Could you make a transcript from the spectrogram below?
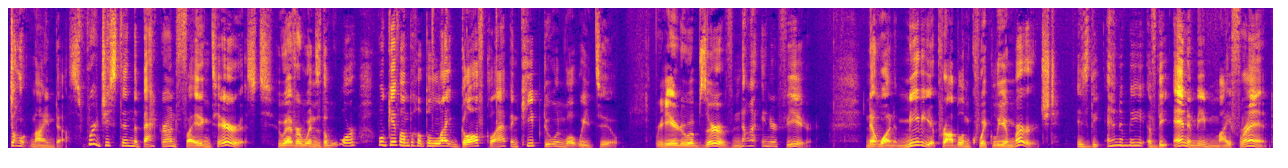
don't mind us, we're just in the background fighting terrorists. Whoever wins the war will give them a polite golf clap and keep doing what we do. We're here to observe, not interfere. Now one immediate problem quickly emerged is the enemy of the enemy my friend.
